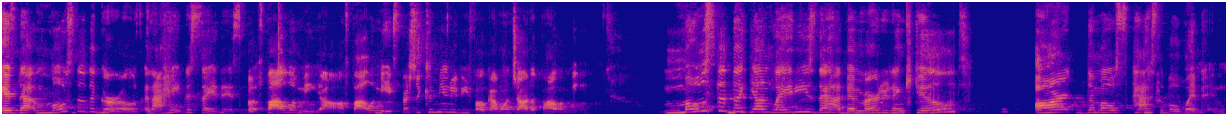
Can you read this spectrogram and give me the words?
is that most of the girls, and I hate to say this, but follow me, y'all. Follow me, especially community folk. I want y'all to follow me. Most of the young ladies that have been murdered and killed aren't the most passable women.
